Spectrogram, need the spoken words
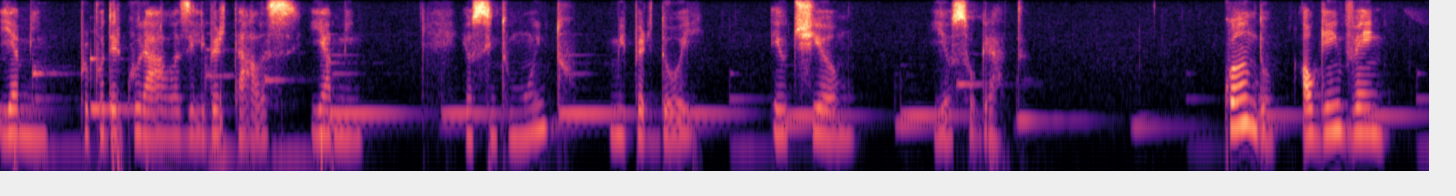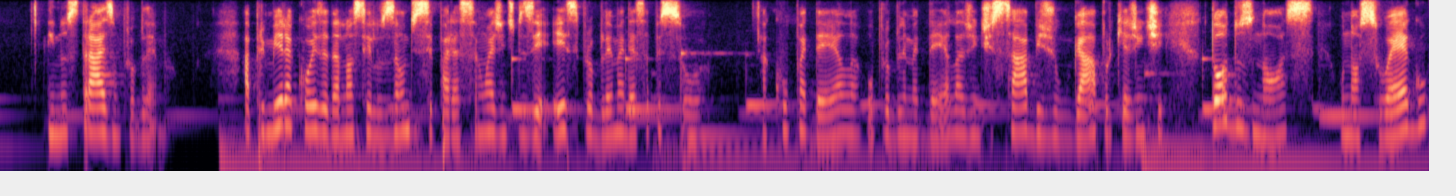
e a mim por poder curá-las e libertá-las e a mim. Eu sinto muito, me perdoe, eu te amo e eu sou grata. Quando alguém vem e nos traz um problema. A primeira coisa da nossa ilusão de separação é a gente dizer: esse problema é dessa pessoa. A culpa é dela, o problema é dela. A gente sabe julgar porque a gente, todos nós, o nosso ego,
